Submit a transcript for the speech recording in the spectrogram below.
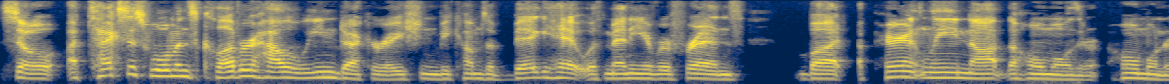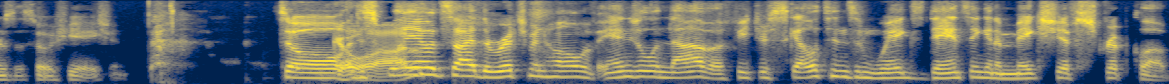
so a Texas woman's clever Halloween decoration becomes a big hit with many of her friends, but apparently not the homeowner homeowners association. So Go a display on. outside the Richmond home of Angela Nava features skeletons and wigs dancing in a makeshift strip club.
